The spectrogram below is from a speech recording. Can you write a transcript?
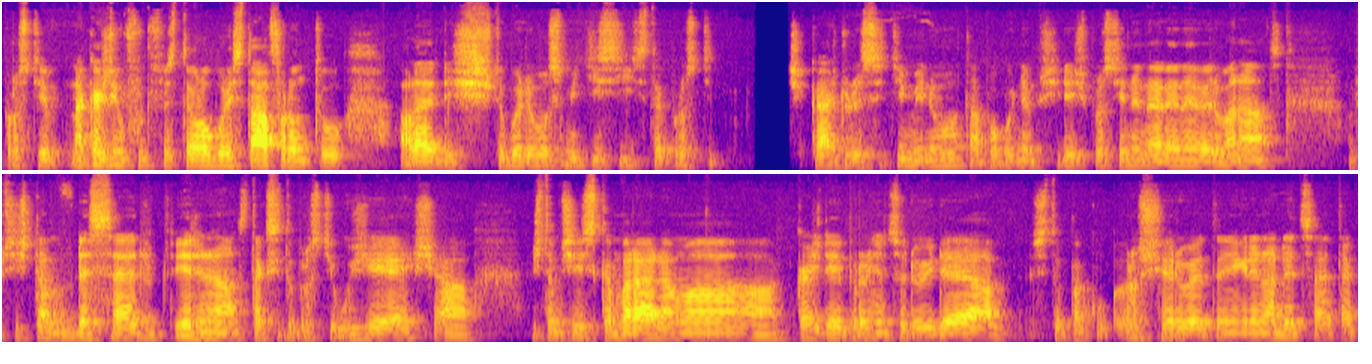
prostě na každém food festivalu bude stát frontu, ale když to bude do 8 tisíc, tak prostě čekáš do 10 minut a pokud nepřijdeš prostě nenajde ve 12 a přijdeš tam v 10, v 11, tak si to prostě užiješ a když tam přijdeš s kamarádama a každý pro něco dojde a si to pak rozšerujete někde na dece, tak,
